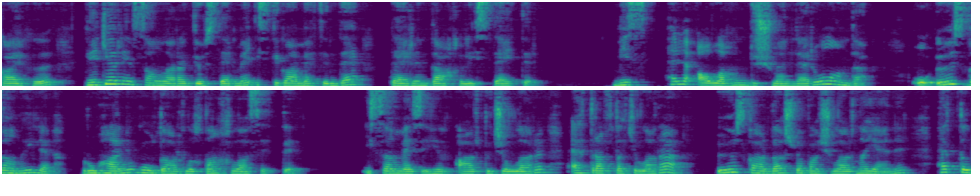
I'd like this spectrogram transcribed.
qayğı digər insanlara göstərmək istiqamətində dərin daxili istəkdir. Biz hələ Allahın düşmənləri olanda o öz qanı ilə ruhani quldarlıqdan xilas etdi. İsa Məsihin ardıcılları ətrafdakılara, öz qardaş və bacılarına, yəni hətta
